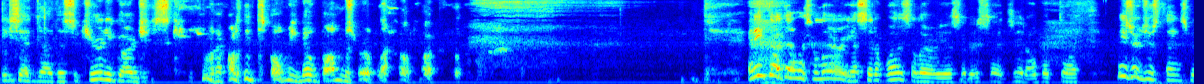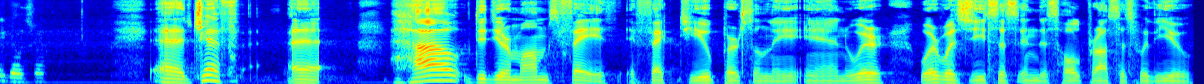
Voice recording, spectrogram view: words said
He said, uh, The security guard just came out and told me no bums are allowed. And he thought that was hilarious, and it was hilarious. And I said, You know, but uh, these are just things we go through. Uh, Jeff, uh, how did your mom's faith affect you personally, and where where was Jesus in this whole process with you?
